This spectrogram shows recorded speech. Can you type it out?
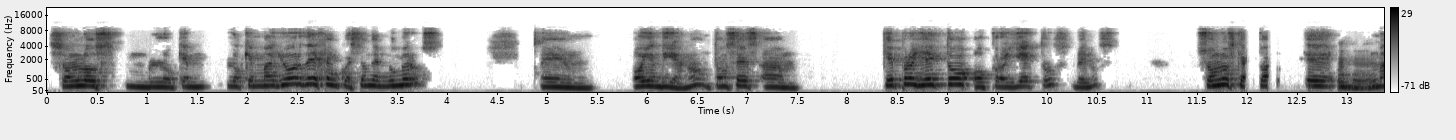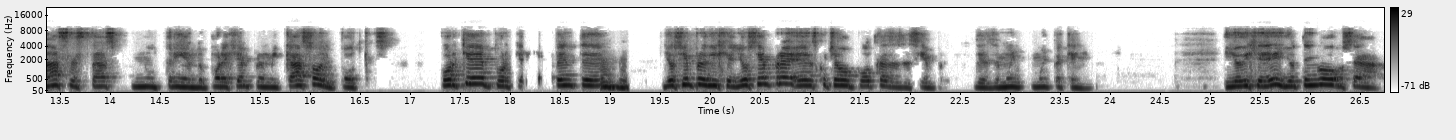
son los lo que, lo que mayor deja en cuestión de números eh, hoy en día, ¿no? Entonces, um, ¿qué proyecto o proyectos, Venus, son los que actualmente más estás nutriendo? Por ejemplo, en mi caso, el podcast. ¿Por qué? Porque de repente yo siempre dije, yo siempre he escuchado podcast desde siempre, desde muy, muy pequeño. Y yo dije, hey, yo tengo, o sea,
